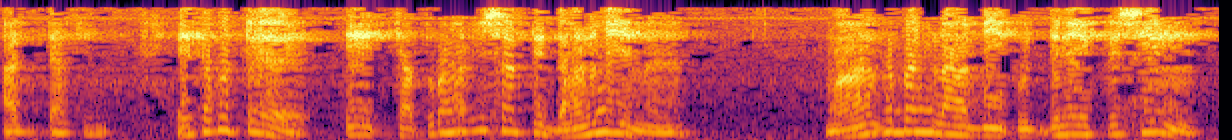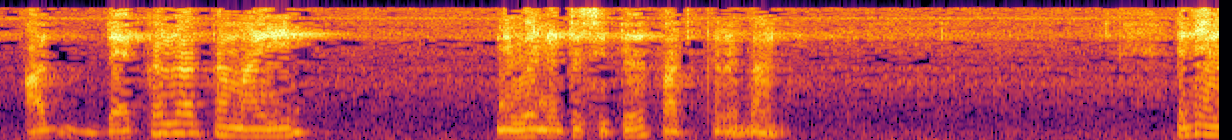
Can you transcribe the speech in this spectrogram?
අත්දකින්නේ. එතකොට මේ චතුරාර්ය සත්‍ය ධර්මයේම මාර්ගඵලලාභී පුද්ගලයෙක් විසින් අත්දැකලා තමයි නිවනට සිතපත් කරගන්නේ. ඉතින්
